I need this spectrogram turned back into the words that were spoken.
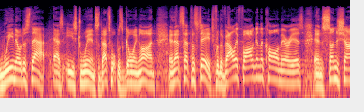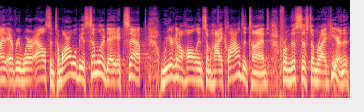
We notice that as east winds. So that's what was going on. And that set the stage for the valley fog in the column areas and sunshine everywhere else. And tomorrow will be a similar day, except we are going to haul in some high clouds at times from this system right here. And the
